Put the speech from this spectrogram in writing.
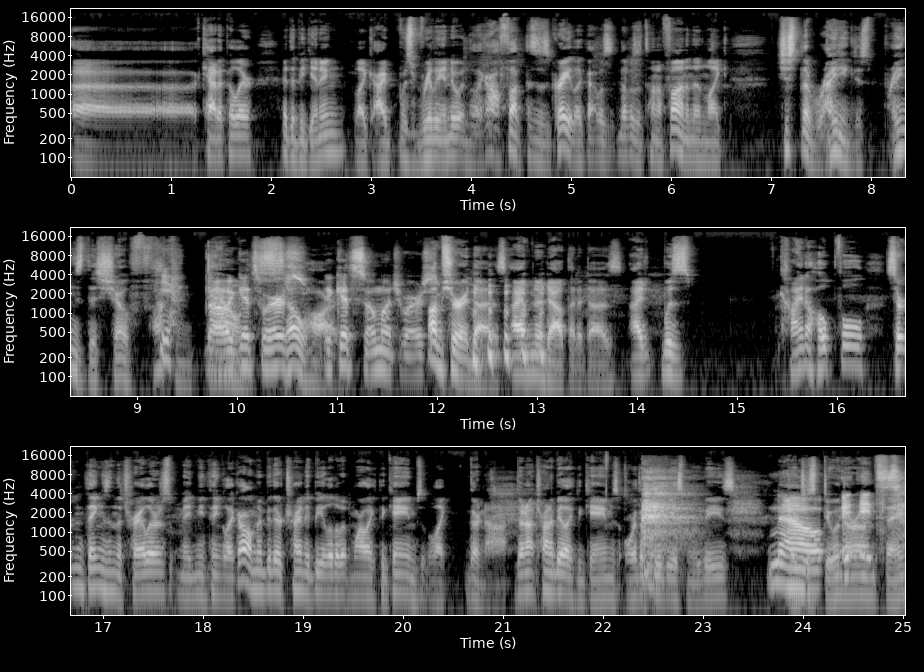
uh, caterpillar at the beginning. Like I was really into it and like, oh fuck, this is great. Like that was that was a ton of fun. And then like just the writing just brings this show fucking Yeah. Oh, it gets worse. so hard. It gets so much worse. I'm sure it does. I have no doubt that it does. I was kind of hopeful. Certain things in the trailers made me think like, oh, maybe they're trying to be a little bit more like the games. But like they're not. They're not trying to be like the games or the previous movies. no, They're just doing their it- own it's- thing.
